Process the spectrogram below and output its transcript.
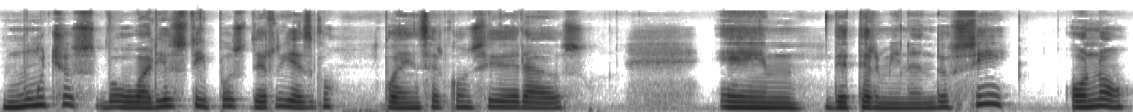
Muchos o varios tipos de riesgo pueden ser considerados determinando si o no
